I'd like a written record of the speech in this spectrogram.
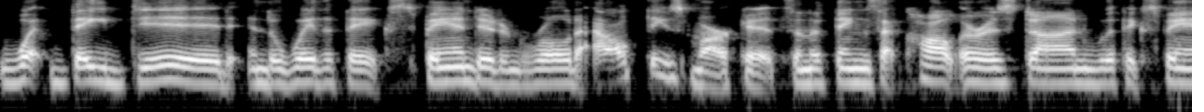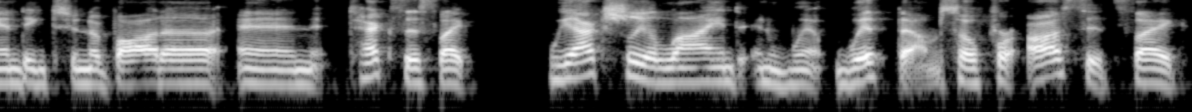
what they did and the way that they expanded and rolled out these markets and the things that Kotler has done with expanding to Nevada and Texas, like we actually aligned and went with them. So for us, it's like,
